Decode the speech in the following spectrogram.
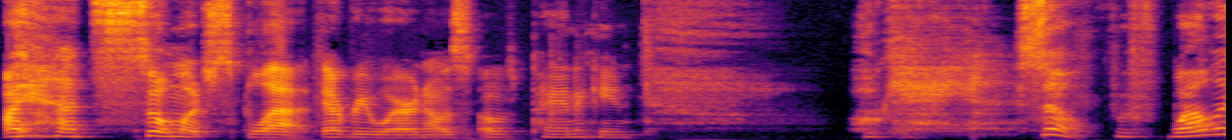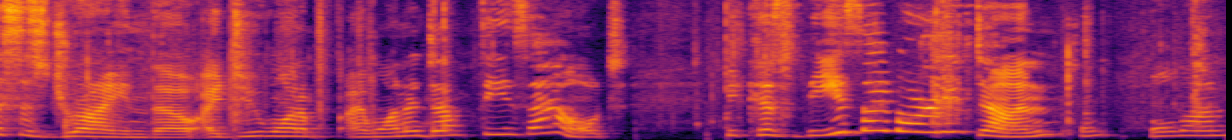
I had so much splat everywhere, and I was, I was panicking. Okay, so while this is drying, though, I do want to, I want to dump these out because these I've already done. Oh, hold on,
